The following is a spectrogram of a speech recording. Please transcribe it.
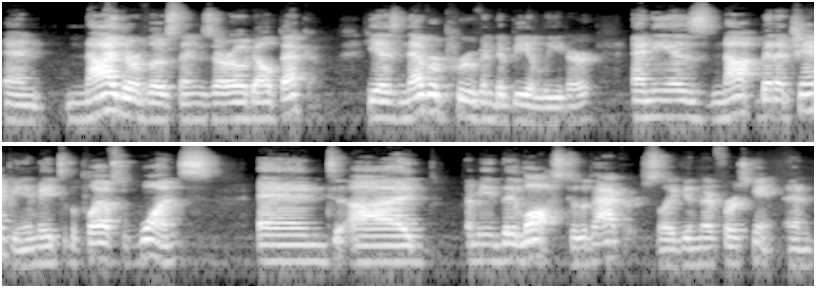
and neither of those things are Odell Beckham. He has never proven to be a leader, and he has not been a champion. He made to the playoffs once, and uh, I mean they lost to the Packers like in their first game, and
